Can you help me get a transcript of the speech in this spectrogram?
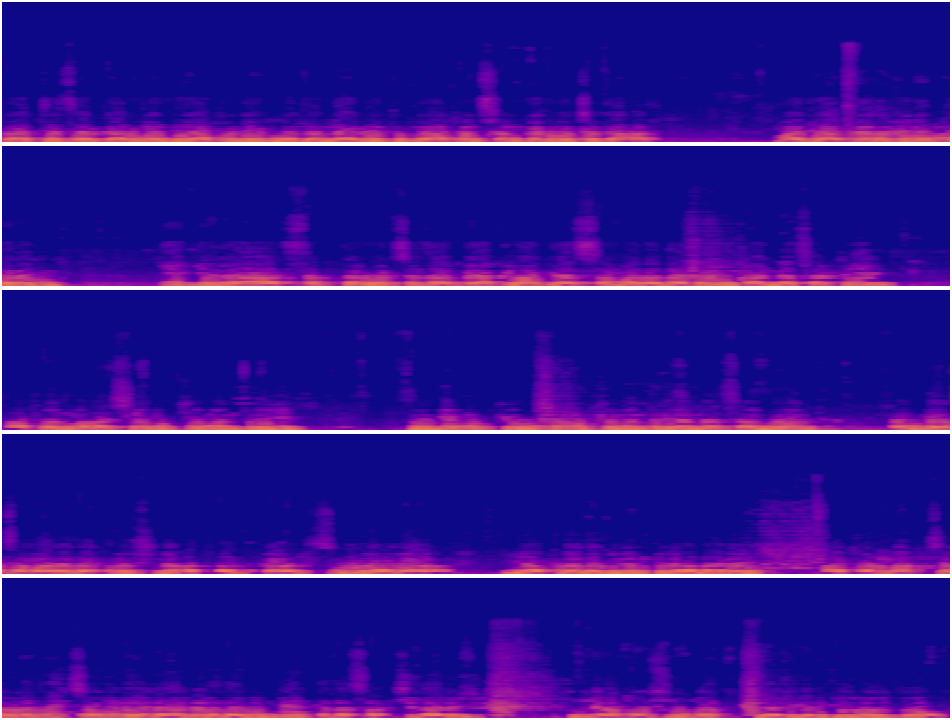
राज्य सरकारमध्ये आपण एक वजनदार नेतृत्व आपण संकट आहात. माझी आपल्याला विनंती राहील की गेल्या सत्तर वर्षाचा बॅकलॉग या समाजाचा भरून काढण्यासाठी आपण महाशय मुख्यमंत्री जोगी मुख्य उपमुख्यमंत्री यांना सांगून धनगर समाजाचा प्रश्न हा तात्काळ सोडवावा. ही आपल्याला विनंती राहणार आहे आपण मागच्या वेळेस ही चौंडे आलेला होता मी त्याचा साक्षीदार आहे. तुम्ही आपण सोबत त्या ठिकाणी गेलो होतो.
